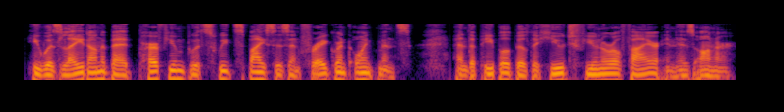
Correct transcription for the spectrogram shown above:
He was laid on a bed perfumed with sweet spices and fragrant ointments, and the people built a huge funeral fire in his honor.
